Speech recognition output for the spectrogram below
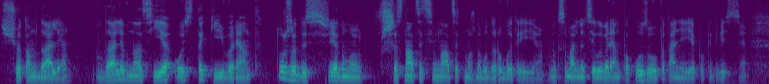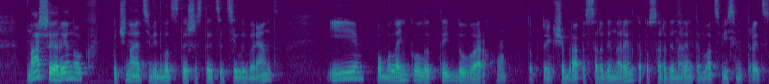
Що там далі? Далі в нас є ось такий варіант. Тоже десь, я думаю, в 16-17 можна буде робити її. Максимально цілий варіант по кузову, питання є по підвісці. Наш ринок починається від 26, це цілий варіант, і помаленьку летить доверху. Тобто, якщо брати середина ринка, то середина ринка 28-30.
